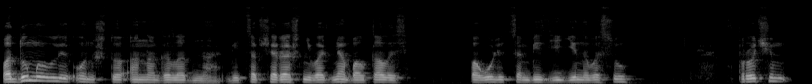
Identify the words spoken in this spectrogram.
Подумал ли он, что она голодна, ведь со вчерашнего дня болталась по улицам без единого су? Впрочем,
